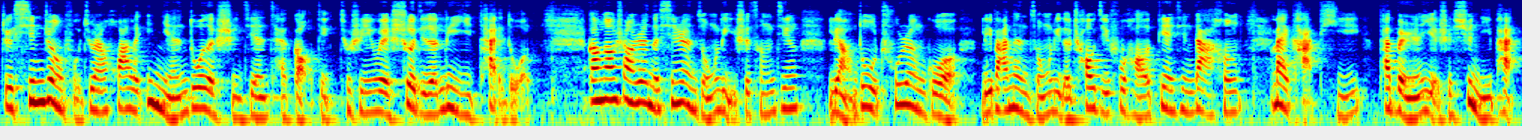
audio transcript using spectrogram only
这个新政府居然花了一年多的时间才搞定，就是因为涉及的利益太多了。刚刚上任的新任总理是曾经两度出任过黎巴嫩总理的超级富豪、电信大亨麦卡提，他本人也是逊尼派，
